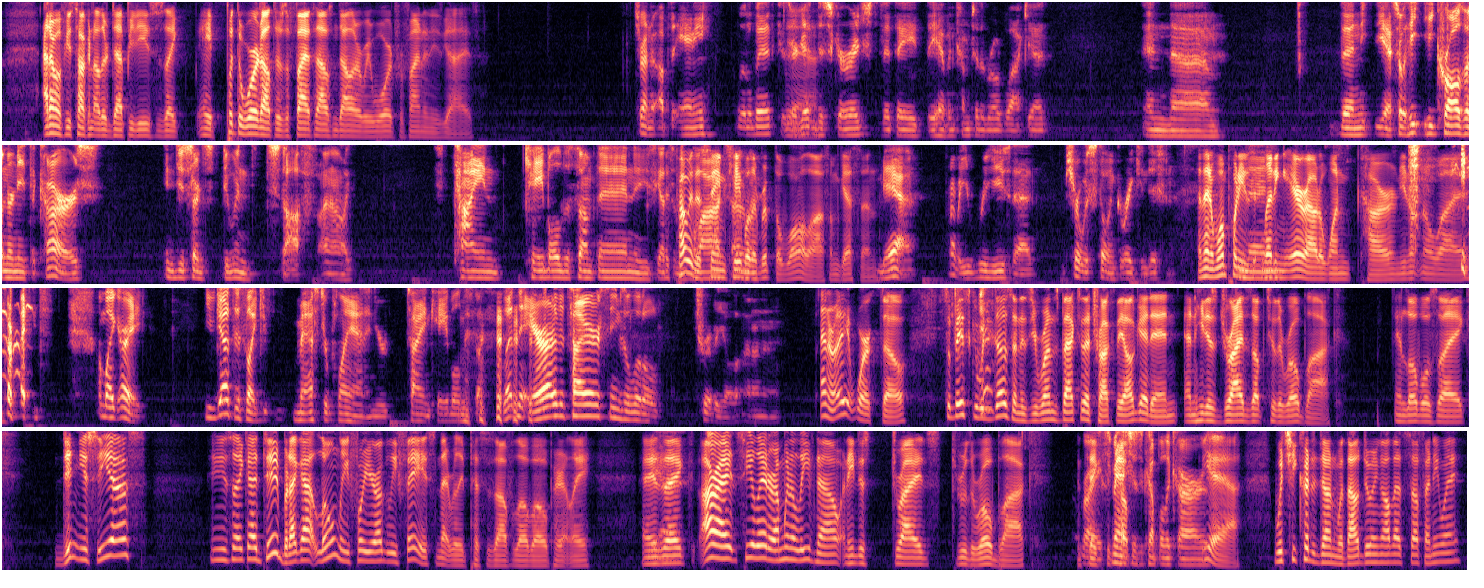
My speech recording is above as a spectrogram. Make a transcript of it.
I don't know if he's talking to other deputies. He's like, hey, put the word out. There's a $5,000 reward for finding these guys. Trying to up the ante a little bit because they're getting discouraged that they they haven't come to the roadblock yet. And um, then yeah, so he he crawls underneath the cars and just starts doing stuff. I don't know, like tying cable to something. And he's got It's probably the same blocks. I don't cable that ripped the wall off, I'm guessing. Yeah, probably reuse that. Sure it was still in great condition. And then at one point, he's then- letting air out of one car, and you don't know why. yeah, right. I'm like, all right, you've got this like master plan, and you're tying cables and stuff. Letting the air out of the tire seems a little trivial. I don't know. I don't know. It worked, though. So basically, what he does then is he runs back to the truck. They all get in, and he just drives up to the roadblock. And Lobo's like, Didn't you see us? And he's like, I did, but I got lonely for your ugly face. And that really pisses off Lobo, apparently. And he's Yeah. like, All right, see you later. I'm going to leave now. And he just drives through the roadblock. and Right, takes a smashes couple- a couple of cars. Yeah, which he could have done without doing all that stuff anyway.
